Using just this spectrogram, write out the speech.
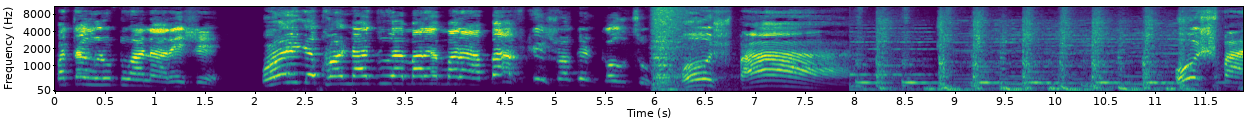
પતંગ લૂંટવાના રહેશે. કોઈ ડખો ના જુએ, મારે મારા બાપની સોગંદ કહું છું. પુષ્પા પુષ્પા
